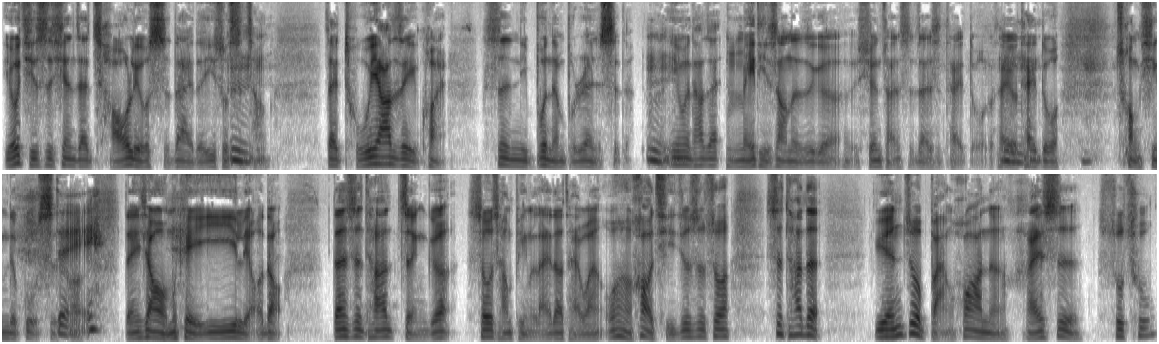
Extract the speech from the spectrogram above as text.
尤其是现在潮流时代的艺术市场。嗯在涂鸦这一块，是你不能不认识的，嗯，因为他在媒体上的这个宣传实在是太多了，他有太多创新的故事，对、嗯，等一下我们可以一一聊到。但是他整个收藏品来到台湾，我很好奇，就是说是他的原作版画呢，还是输出？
